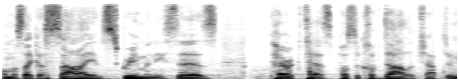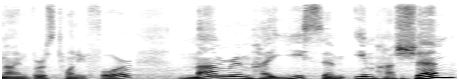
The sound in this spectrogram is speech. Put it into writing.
almost like a sigh and scream, and he says, Perek Tes, Pasuk Chof Daled, chapter 9, verse 24. Mamrim hayisem im Hashem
